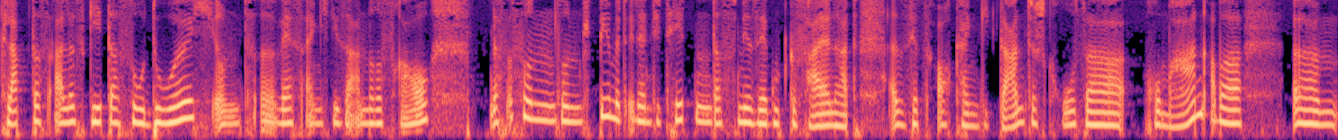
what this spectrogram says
klappt das alles, geht das so durch und äh, wer ist eigentlich diese andere Frau? Das ist so ein, so ein Spiel mit Identitäten, das mir sehr gut gefallen hat. Also es ist jetzt auch kein gigantisch großer Roman, aber ähm,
